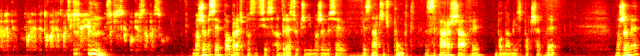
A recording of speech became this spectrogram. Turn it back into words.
Elegant. Pole edytowania 21. Przycisk pobierz z adresu. Możemy sobie pobrać pozycję z adresu, czyli możemy sobie wyznaczyć punkt z Warszawy, bo nam jest potrzebny. Możemy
